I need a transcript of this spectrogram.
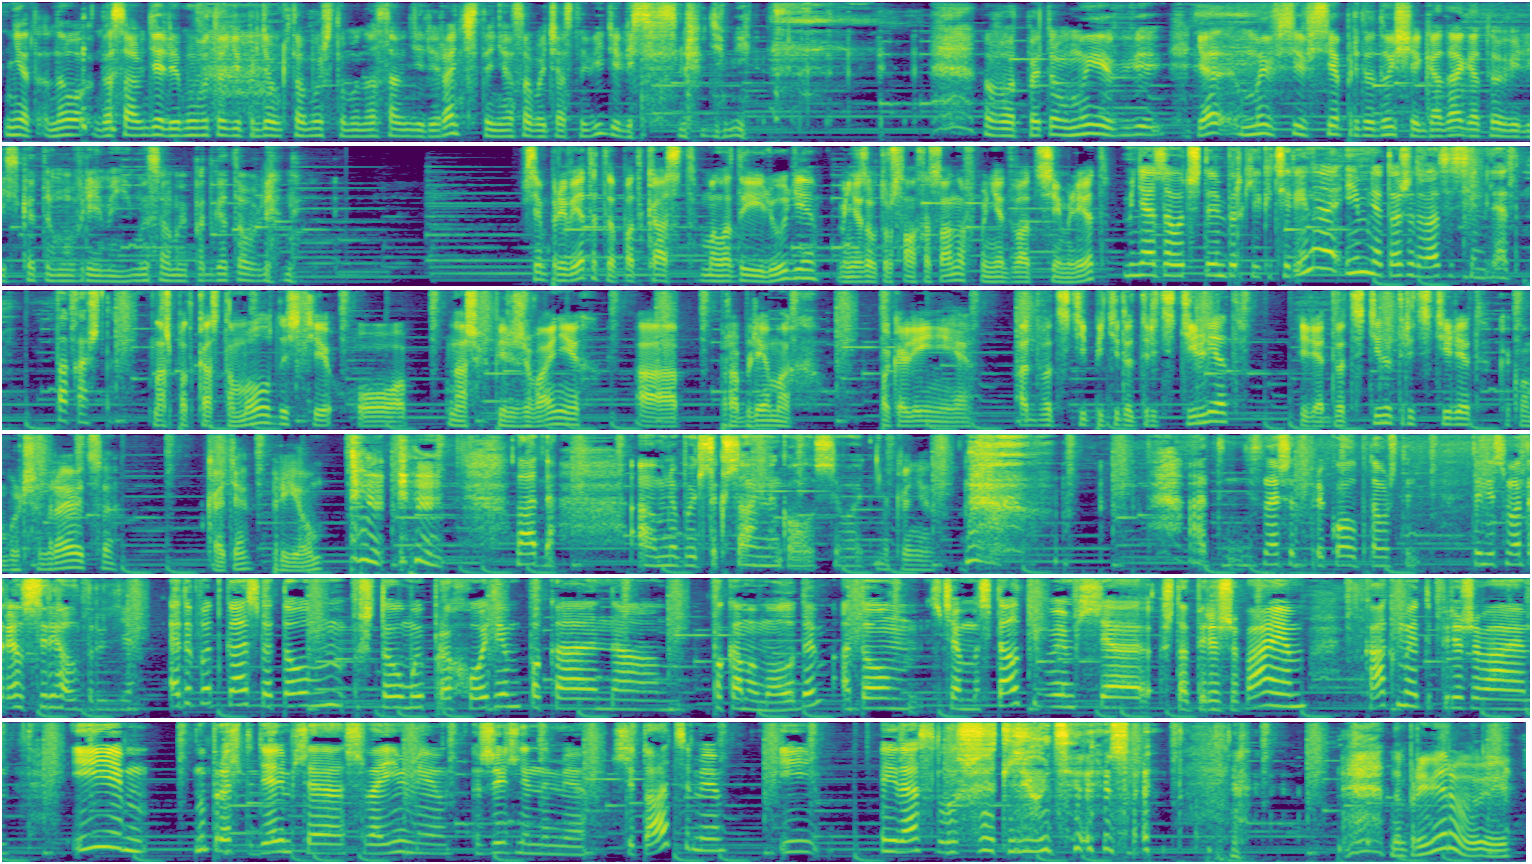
Нет, но на самом деле мы в итоге придем к тому, что мы на самом деле раньше-то не особо часто виделись с людьми. Вот, поэтому мы, я, мы все, все предыдущие года готовились к этому времени, мы самые подготовленные. Всем привет, это подкаст «Молодые люди». Меня зовут Руслан Хасанов, мне 27 лет. Меня зовут Штемберг Екатерина, и мне тоже 27 лет. Пока что. Наш подкаст о молодости, о наших переживаниях, о проблемах поколение от 25 до 30 лет или от 20 до 30 лет, как вам больше нравится. Катя, прием. Ладно, а у меня будет сексуальный голос сегодня. Наконец. А ты не знаешь, это прикол, потому что ты не смотрел сериал «Друзья». Это подкаст о том, что мы проходим, пока нам пока мы молоды, о том, с чем мы сталкиваемся, что переживаем, как мы это переживаем. И мы просто делимся своими жизненными ситуациями, и, и нас слушают люди. Например, вы.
